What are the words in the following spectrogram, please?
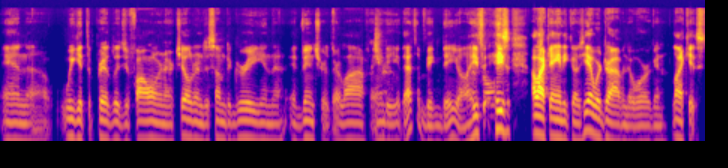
and uh, we get the privilege of following our children to some degree in the adventure of their life. That's Andy, right. that's a big deal. That's he's awesome. he's I like Andy goes, yeah, we're driving to Oregon, like it's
